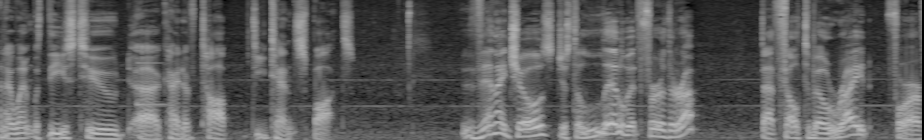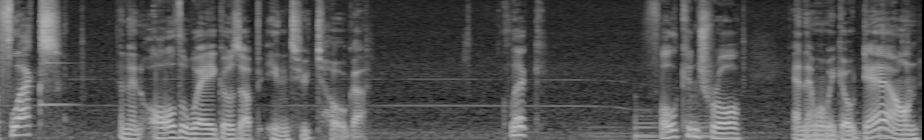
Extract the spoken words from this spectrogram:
and I went with these two uh, kind of top detent spots. Then I chose just a little bit further up. That felt about right for our flex, and then all the way goes up into toga. Click, full control, and then when we go down,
